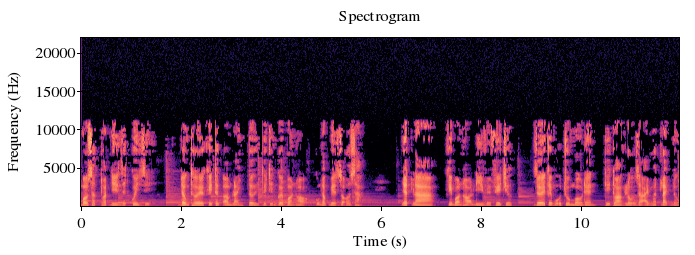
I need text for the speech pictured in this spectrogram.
màu sắc thoạt nhìn rất quỷ dị. Đồng thời khí tức âm lãnh tới từ trên người bọn họ cũng đặc biệt rõ ràng. Nhất là khi bọn họ đi về phía trước, dưới cái mũ trùm màu đen thi thoảng lộ ra ánh mắt lạnh lùng,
